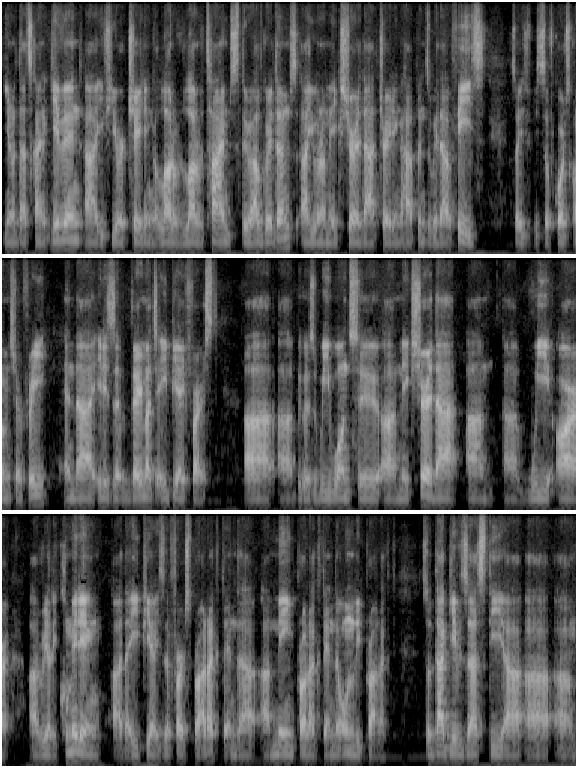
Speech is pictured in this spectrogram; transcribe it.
you know that's kind of given. Uh, if you're trading a lot of lot of times through algorithms, you want to make sure that trading happens without fees. So it's, it's of course commission free, and uh, it is very much API first uh, uh, because we want to make sure that um, we are really committing the API is the first product and the main product and the only product. So that gives us the um,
